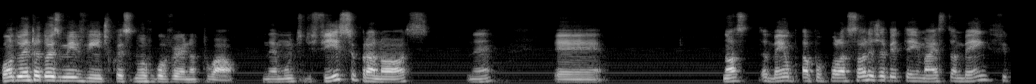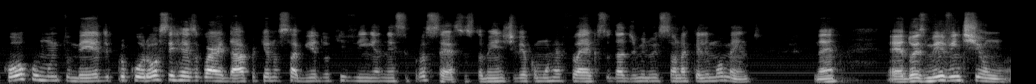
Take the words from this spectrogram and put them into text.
quando entra 2020 com esse novo governo atual, né, muito difícil para nós, né? É, nós também a população LGBTI+ também ficou com muito medo e procurou se resguardar porque não sabia do que vinha nesse processo. Isso também a gente vê como um reflexo da diminuição naquele momento, né? É, 2021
